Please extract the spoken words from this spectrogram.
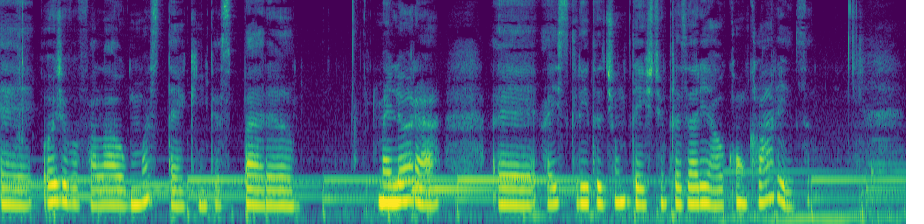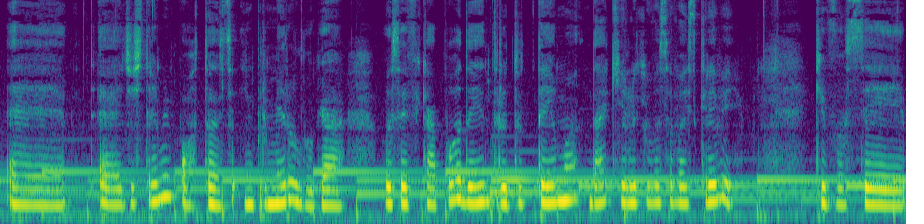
É, hoje eu vou falar algumas técnicas para melhorar é, a escrita de um texto empresarial com clareza. É, é de extrema importância, em primeiro lugar, você ficar por dentro do tema daquilo que você vai escrever que você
